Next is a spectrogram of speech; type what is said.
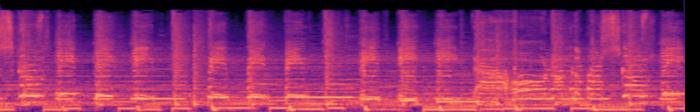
screws. Beep, beep, beep. Beep, beep, beep. Beep, beep, beep. The horn on the bus goes beep.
